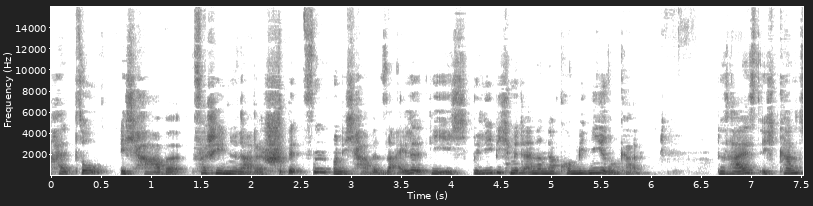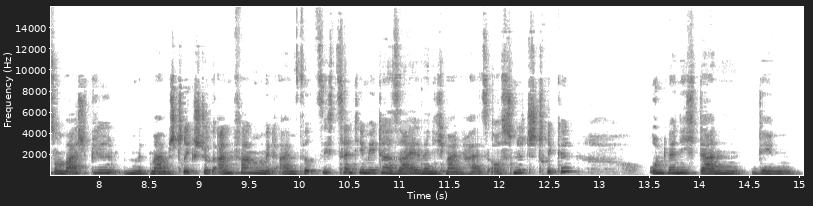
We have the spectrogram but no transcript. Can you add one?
halt so, ich habe verschiedene Nadelspitzen und ich habe Seile, die ich beliebig miteinander kombinieren kann. Das heißt, ich kann zum Beispiel mit meinem Strickstück anfangen mit einem 40 Zentimeter Seil, wenn ich meinen Halsausschnitt stricke. Und wenn ich dann den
